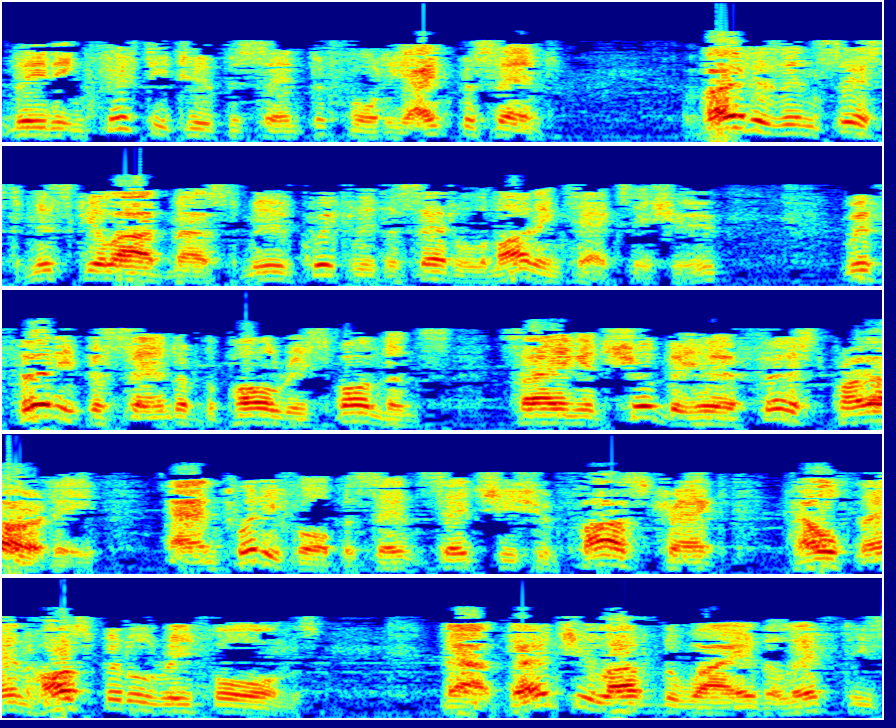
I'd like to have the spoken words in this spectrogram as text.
leading 52% to 48%. Voters insist Miss Gillard must move quickly to settle the mining tax issue, with 30% of the poll respondents saying it should be her first priority, and 24% said she should fast-track health and hospital reforms. Now, don't you love the way the lefties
